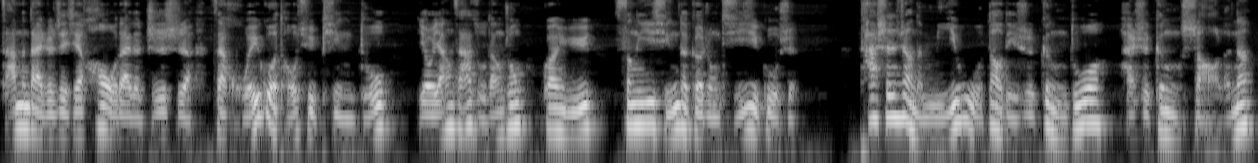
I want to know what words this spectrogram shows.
咱们带着这些后代的知识，再回过头去品读《酉阳杂俎》当中关于僧一行的各种奇异故事。他身上的迷雾到底是更多还是更少了呢？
